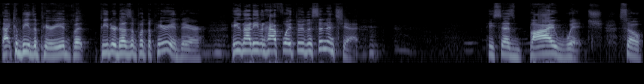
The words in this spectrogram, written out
That could be the period, but Peter doesn't put the period there. He's not even halfway through the sentence yet. He says, by which. So,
